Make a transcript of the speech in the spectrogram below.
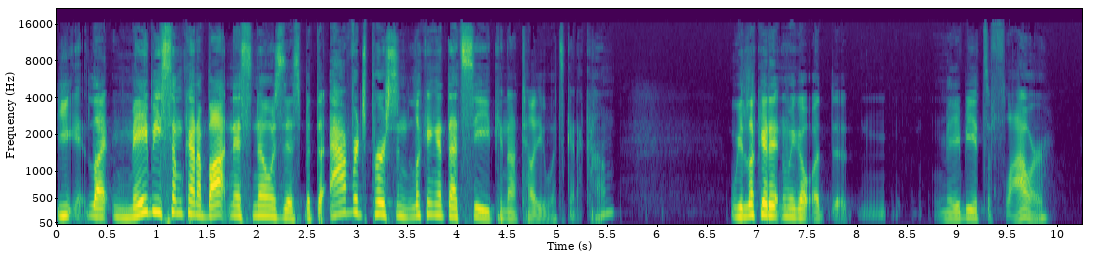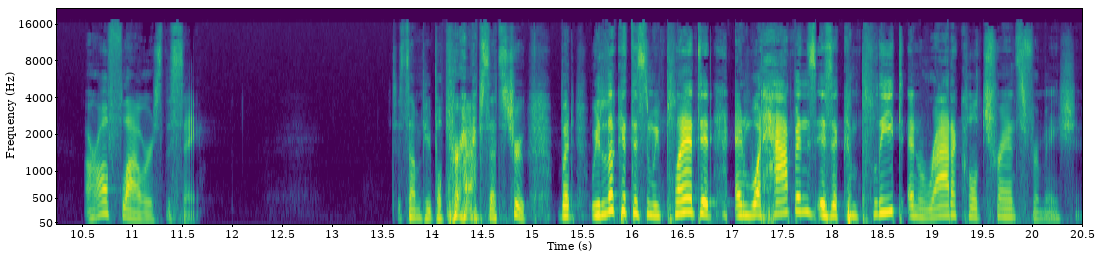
you, like maybe some kind of botanist knows this, but the average person looking at that seed cannot tell you what's going to come. We look at it and we go, maybe it's a flower. Are all flowers the same? To some people, perhaps that's true. But we look at this and we plant it, and what happens is a complete and radical transformation.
